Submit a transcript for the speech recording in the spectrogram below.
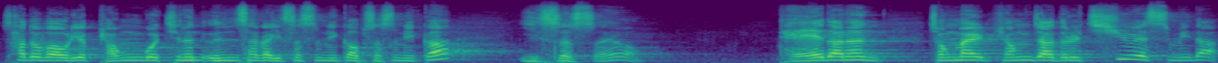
사도 바울이 병 고치는 은사가 있었습니까? 없었습니까? 있었어요. 대단한 정말 병자들을 치유했습니다.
